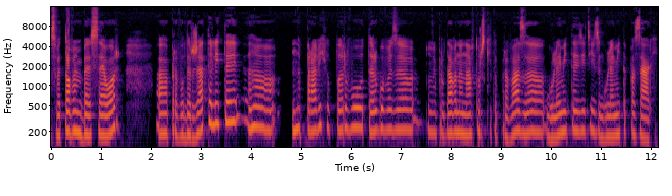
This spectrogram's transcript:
световен бестселър. Праводържателите направиха първо търгове за продаване на авторските права за големите езици и за големите пазари.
